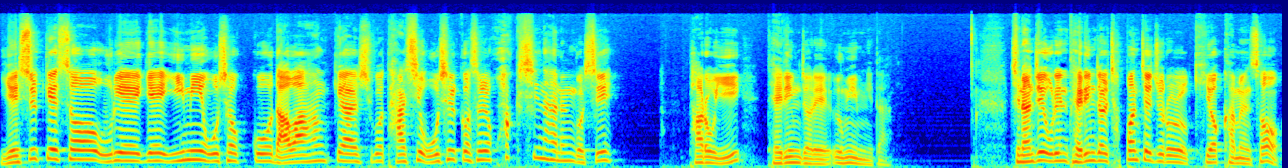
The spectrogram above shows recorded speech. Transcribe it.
예수께서 우리에게 이미 오셨고 나와 함께 하시고 다시 오실 것을 확신하는 것이 바로 이 대림절의 의미입니다. 지난주에 우리는 대림절 첫 번째 주를 기억하면서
